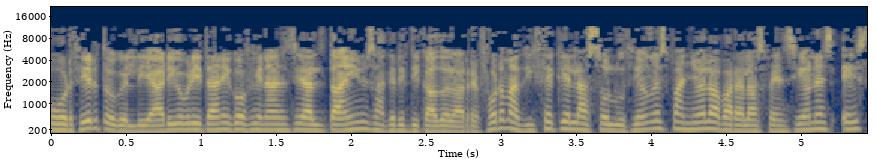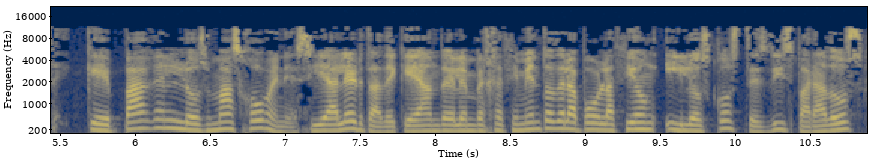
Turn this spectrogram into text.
Por cierto, que el diario británico Financial Times ha criticado la reforma. Dice que la solución española para las pensiones es que paguen los más jóvenes y alerta de que ante el envejecimiento de la población y los costes disparados,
